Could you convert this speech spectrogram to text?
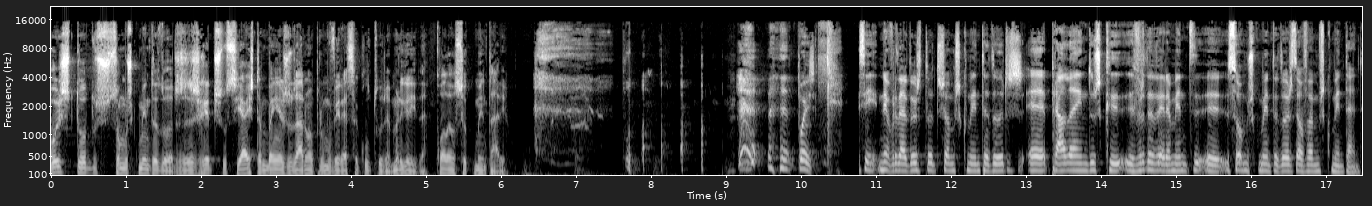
Hoje todos somos comentadores. As redes sociais também ajudaram a promover essa cultura. Margarida, qual é o seu comentário? pois, Sim, na verdade, hoje todos somos comentadores, eh, para além dos que verdadeiramente eh, somos comentadores ou vamos comentando.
